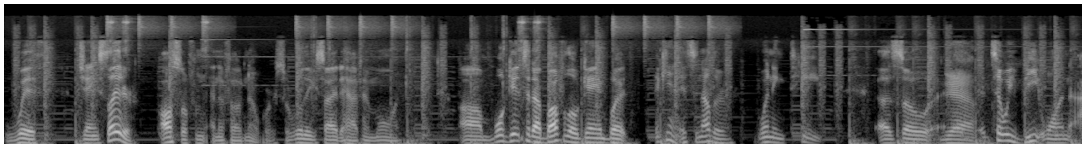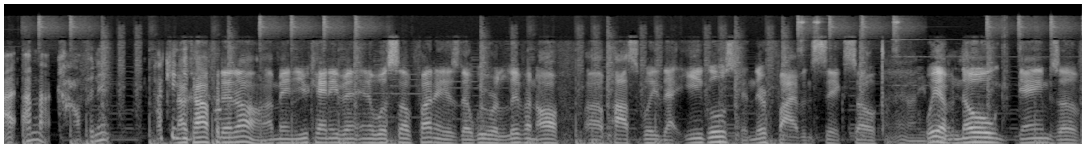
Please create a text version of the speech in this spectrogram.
with Jane Slater, also from the NFL Network. So really excited to have him on. Um, we'll get to that Buffalo game, but again, it's another winning team. Uh, so Yeah. until we beat one, I, I'm not confident. How can Not confident at all. I mean, you can't even. And what's so funny is that we were living off uh, possibly that Eagles, and they're five and six. So I we have no games of.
